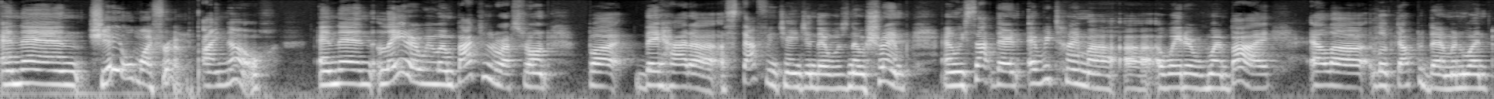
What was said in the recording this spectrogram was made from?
And then she ate all my shrimp I know. And then later we went back to the restaurant, but they had a, a staffing change and there was no shrimp. And we sat there, and every time a, a, a waiter went by, Ella looked up at them and went,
